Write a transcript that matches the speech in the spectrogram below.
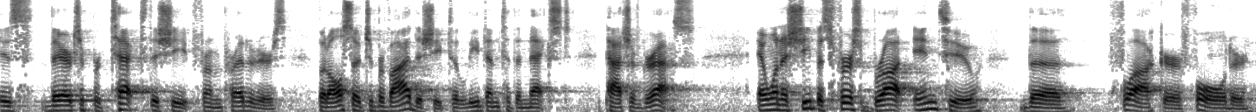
is there to protect the sheep from predators, but also to provide the sheep, to lead them to the next patch of grass. And when a sheep is first brought into the flock or fold or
